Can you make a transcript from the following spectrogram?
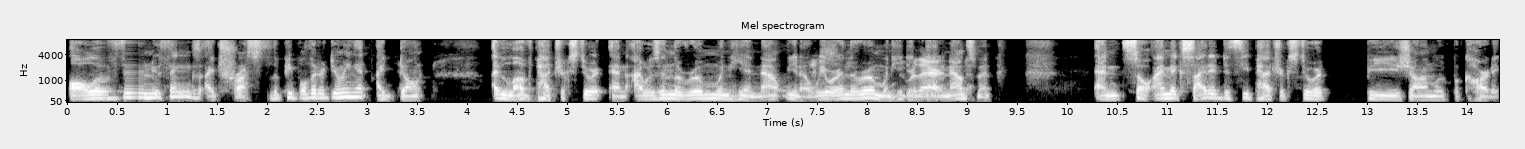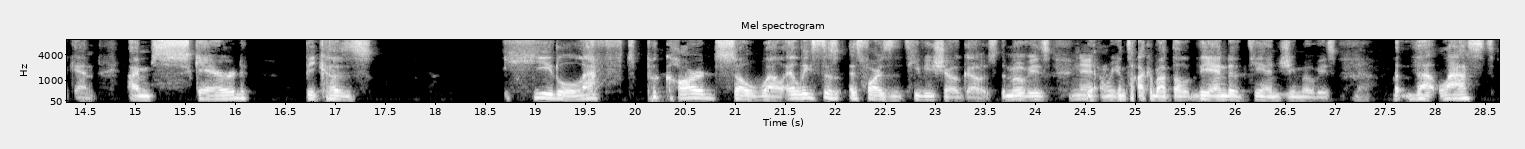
all of the new things. I trust the people that are doing it. I don't I love Patrick Stewart, and I was in the room when he announced. You know, we were in the room when he were did that announcement, and so I'm excited to see Patrick Stewart be Jean Luc Picard again. I'm scared because he left Picard so well, at least as, as far as the TV show goes. The movies, Yeah. yeah, we can talk about the the end of the TNG movies, Yeah. but that last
